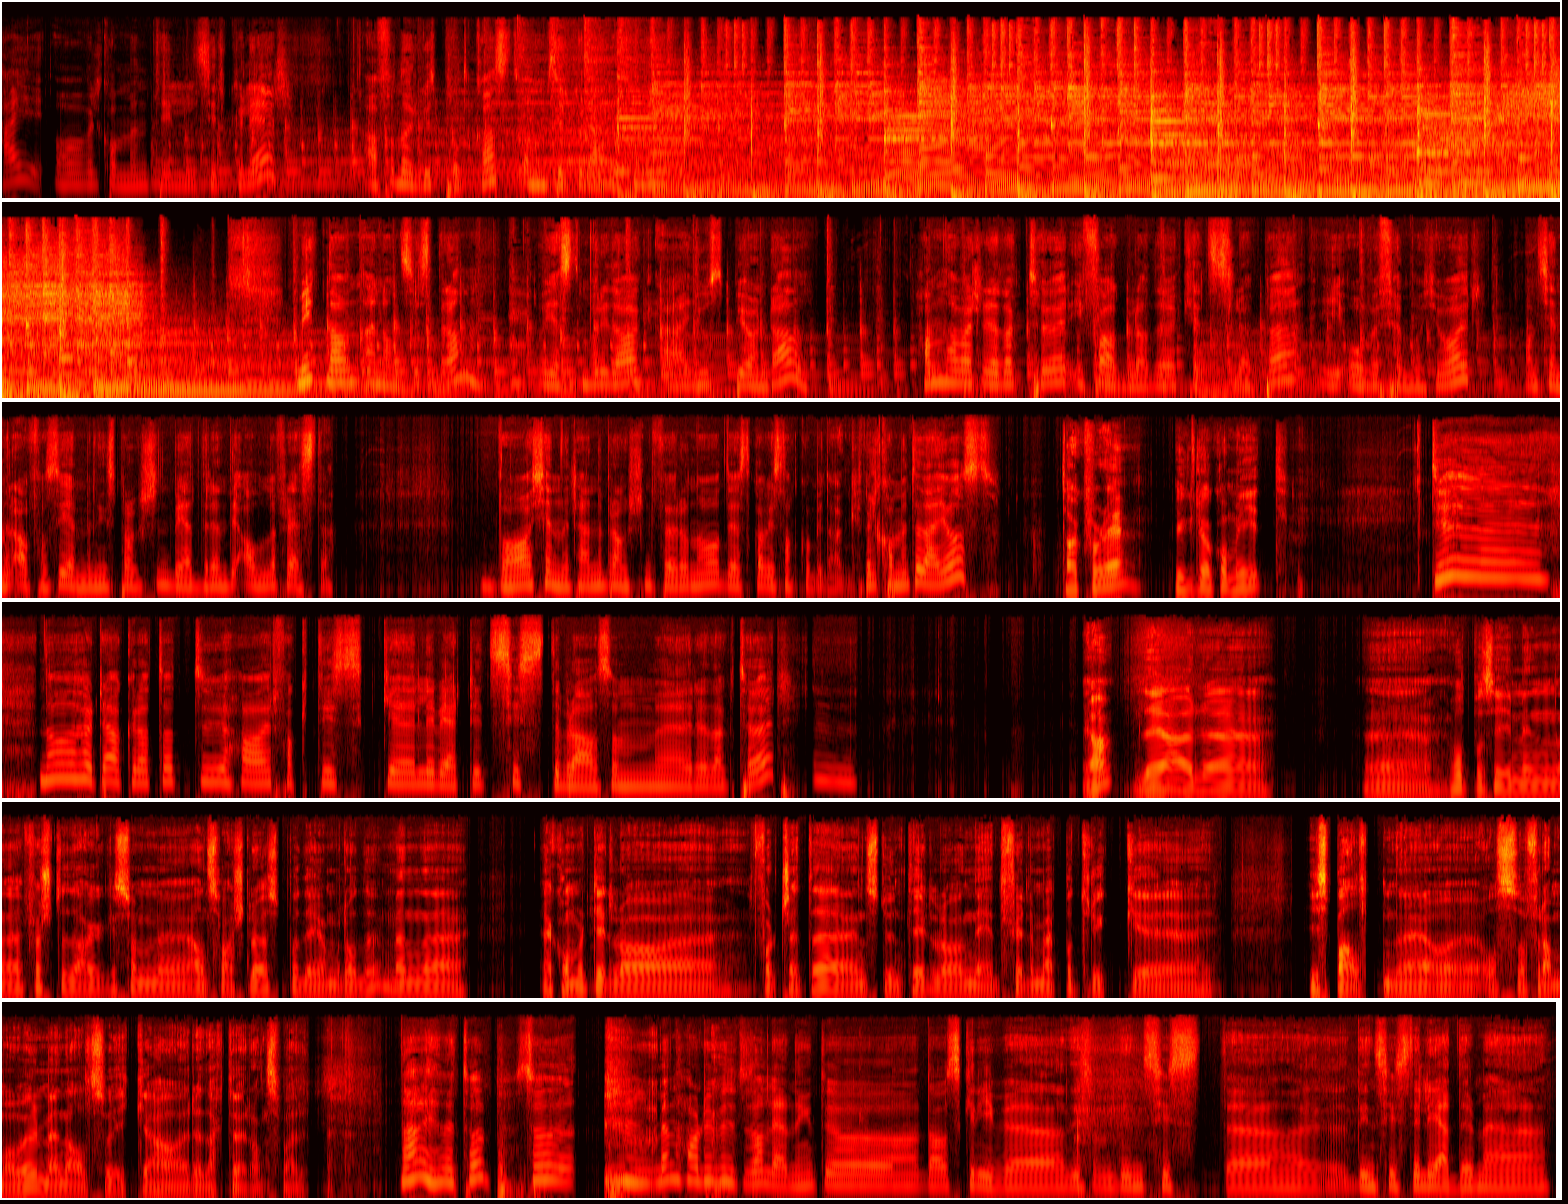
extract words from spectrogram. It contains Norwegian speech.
Hei og velkommen til Sirkuler, AFA Norges podkast om sirkulær økonomi. Mitt navn er Nancy Strand, og gjesten vår i dag er Johs Bjørndal. Han har vært redaktør i fagbladet Kretsløpet i over 25 år. Han kjenner avfalls- og gjenvinningsbransjen bedre enn de aller fleste. Hva kjennetegner bransjen før og nå, det skal vi snakke om i dag. Velkommen til deg, Johs. Takk for det. Hyggelig å komme hit. Du, nå hørte jeg akkurat at du har faktisk eh, levert ditt siste blad som eh, redaktør. Ja, det er eh, eh, holdt på å si min første dag som ansvarsløs på det området. Men eh, jeg kommer til å fortsette en stund til og nedfelle meg på trykk eh, i spaltene og, også framover, men altså ikke ha redaktøransvaret. Nei, nettopp. Så, men har du benyttet anledningen til å da skrive liksom, din, siste, din siste leder med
